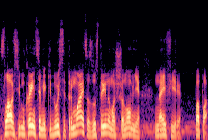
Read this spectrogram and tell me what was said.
Слава всім українцям, які досі тримаються. Зустрінемось, шановні, на ефірі. Па-па.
